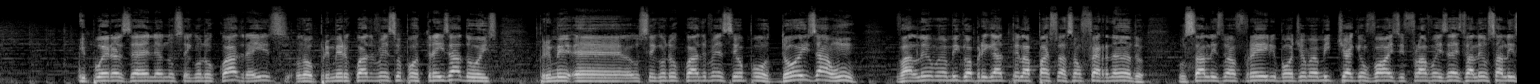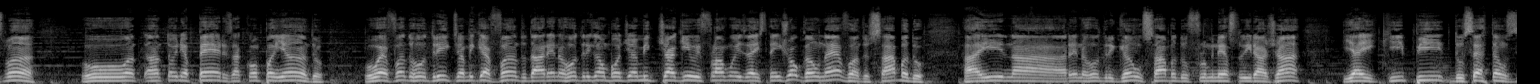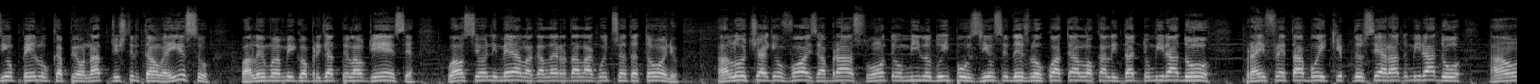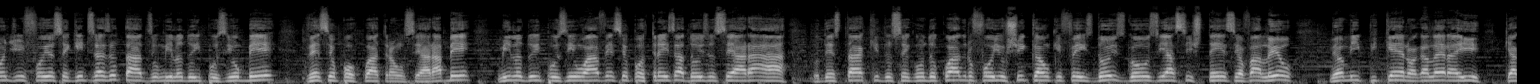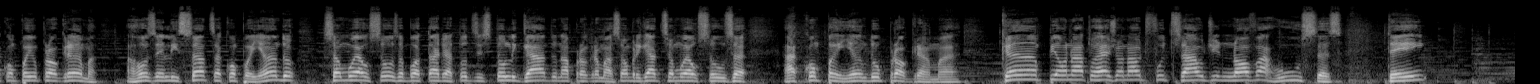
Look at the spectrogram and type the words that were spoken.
e Poeira Zélia no segundo quadro, é isso? No o primeiro quadro venceu por 3 a 2 Primeiro, é, O segundo quadro venceu por 2 a 1 Valeu, meu amigo, obrigado pela participação, Fernando. O Salisman Freire, bom dia, meu amigo Tiaguinho Voz e Flávio Moisés, valeu, Salisman. O Antônia Pérez acompanhando. O Evandro Rodrigues, amigo Evandro, da Arena Rodrigão, bom dia, amigo Tiaguinho e Flávio Moisés. Tem jogão, né, Evandro? Sábado, aí na Arena Rodrigão, sábado, Fluminense do Irajá e a equipe do Sertãozinho pelo Campeonato Distritão, é isso? Valeu, meu amigo, obrigado pela audiência. O Alcione Mello, a galera da Lagoa de Santo Antônio. Alô, Tiaguinho Voz, abraço. Ontem o Mila do Ipuzinho se deslocou até a localidade do Mirador para enfrentar a boa equipe do Ceará do Mirador, aonde foi os seguintes resultados: o Mila do Ipuzinho B venceu por 4 a 1 o Ceará B, Mila do Ipuzinho A venceu por 3 a 2 o Ceará A. O destaque do segundo quadro foi o Chicão que fez dois gols e assistência. Valeu, meu amigo pequeno, a galera aí que acompanha o programa. A Roseli Santos acompanhando. Samuel Souza, boa tarde a todos. Estou ligado na programação. Obrigado, Samuel Souza, acompanhando o programa. Campeonato Regional de Futsal de Nova Russas. Tem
